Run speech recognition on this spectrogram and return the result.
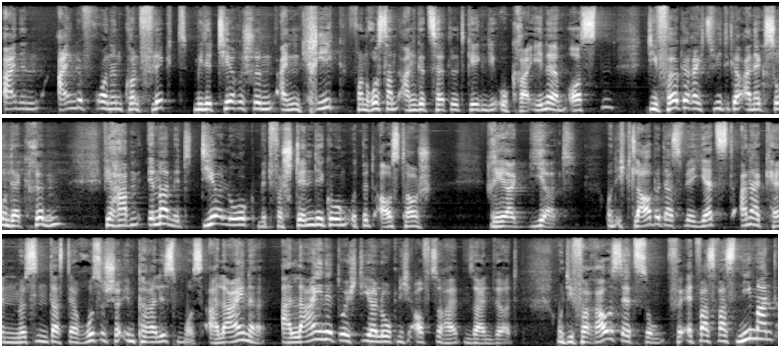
einen eingefrorenen Konflikt, militärischen, einen Krieg von Russland angezettelt gegen die Ukraine im Osten, die völkerrechtswidrige Annexion der Krim. Wir haben immer mit Dialog, mit Verständigung und mit Austausch reagiert. Und ich glaube, dass wir jetzt anerkennen müssen, dass der russische Imperialismus alleine, alleine durch Dialog nicht aufzuhalten sein wird. Und die Voraussetzung für etwas, was niemand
